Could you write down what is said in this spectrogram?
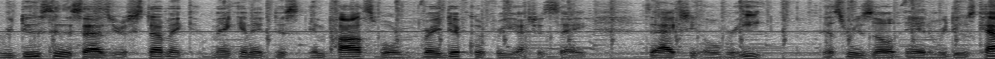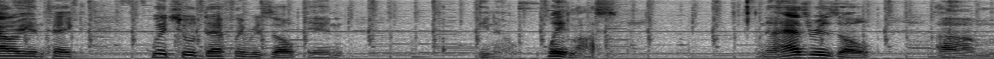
reducing the size of your stomach, making it just impossible, very difficult for you, I should say, to actually overeat. This will result in reduced calorie intake, which will definitely result in, you know, weight loss. Now, as a result, um,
